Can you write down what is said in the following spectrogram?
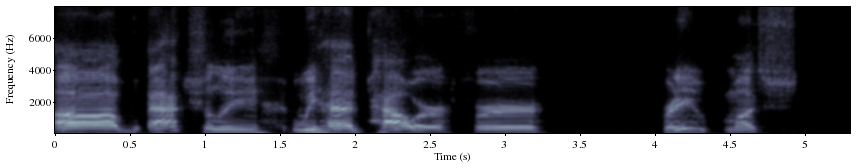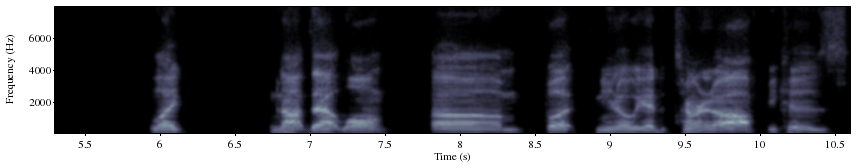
Uh, actually, we had power for pretty much like not that long. Um, but you know, we had to turn it off because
